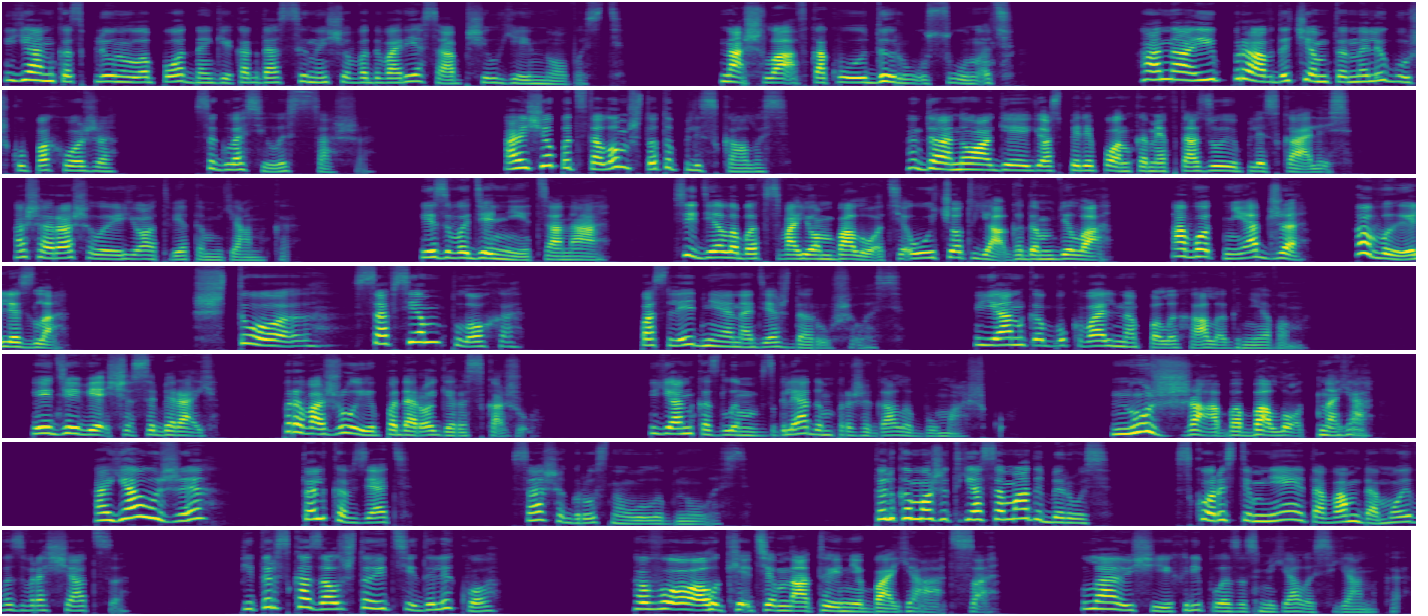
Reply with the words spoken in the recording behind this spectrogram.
Янка сплюнула под ноги, когда сын еще во дворе сообщил ей новость. «Нашла, в какую дыру сунуть!» «Она и правда чем-то на лягушку похожа», — согласилась Саша. А еще под столом что-то плескалось. Да ноги ее с перепонками в тазу и плескались. Ошарашила ее ответом Янка. Из водяниц она. Сидела бы в своем болоте, учет ягодам вела. А вот нет же, вылезла. Что, совсем плохо? Последняя надежда рушилась. Янка буквально полыхала гневом. «Иди вещи собирай. Провожу и по дороге расскажу». Янка злым взглядом прожигала бумажку. «Ну, жаба болотная!» «А я уже... Только взять». Саша грустно улыбнулась. «Только, может, я сама доберусь? Скоро стемнеет, а вам домой возвращаться. Питер сказал, что идти далеко. «Волки темноты не боятся!» Лающе и хрипло засмеялась Янка.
